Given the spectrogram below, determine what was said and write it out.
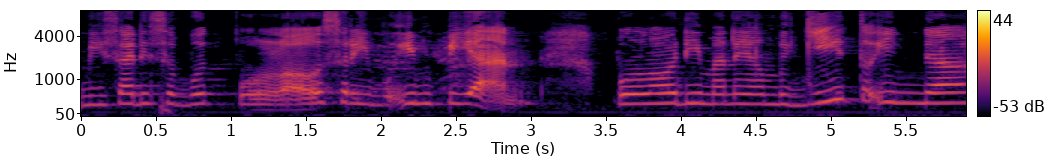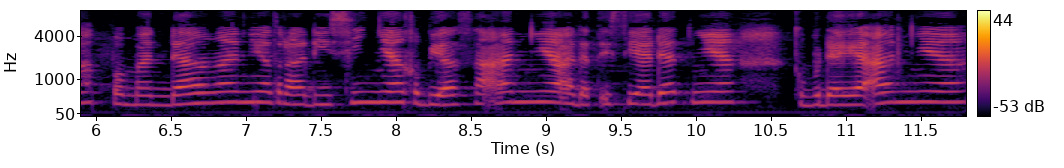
bisa disebut Pulau Seribu Impian. Pulau di mana yang begitu indah pemandangannya, tradisinya, kebiasaannya, adat istiadatnya, kebudayaannya.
